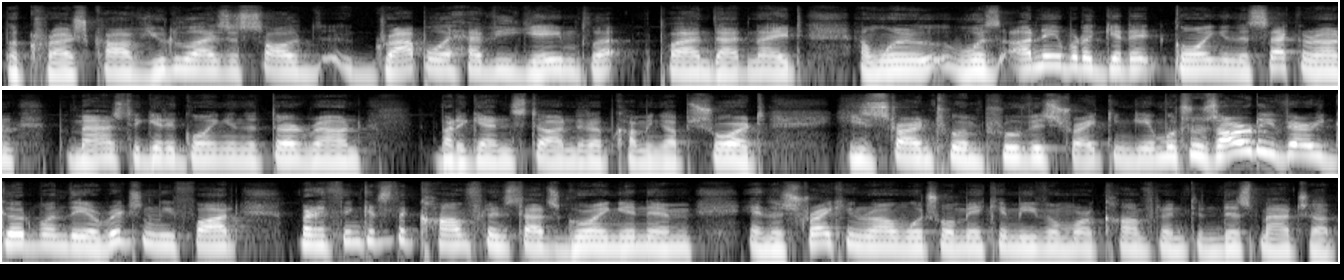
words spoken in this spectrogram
But Koreshkov utilized a solid grapple heavy game pl- plan that night and was unable to get it going in the second round, but managed to get it going in the third round but again, still ended up coming up short. He's starting to improve his striking game, which was already very good when they originally fought, but I think it's the confidence that's growing in him in the striking round, which will make him even more confident in this matchup.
